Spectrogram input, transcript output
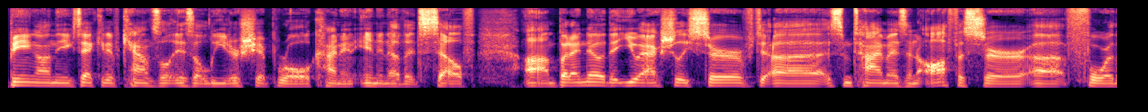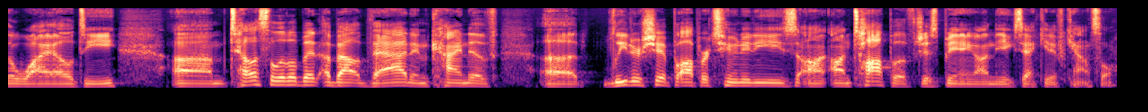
being on the executive council is a leadership role kind of in and of itself. Um, but I know that you actually served uh, some time as an officer uh, for the YLD. Um, tell us a little bit about that and kind of uh, leadership opportunities on, on top of just being on the executive council.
